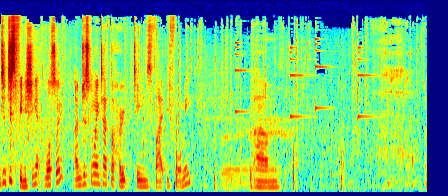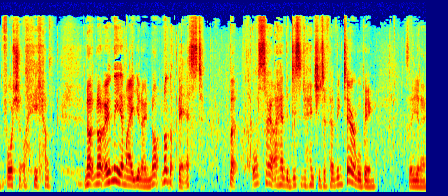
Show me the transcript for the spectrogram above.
j- just finishing it more so. I'm just going to have to hope teams fight before me. Um, unfortunately, I'm not not only am I you know not not the best, but also I have the disadvantage of having terrible ping. So you know,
